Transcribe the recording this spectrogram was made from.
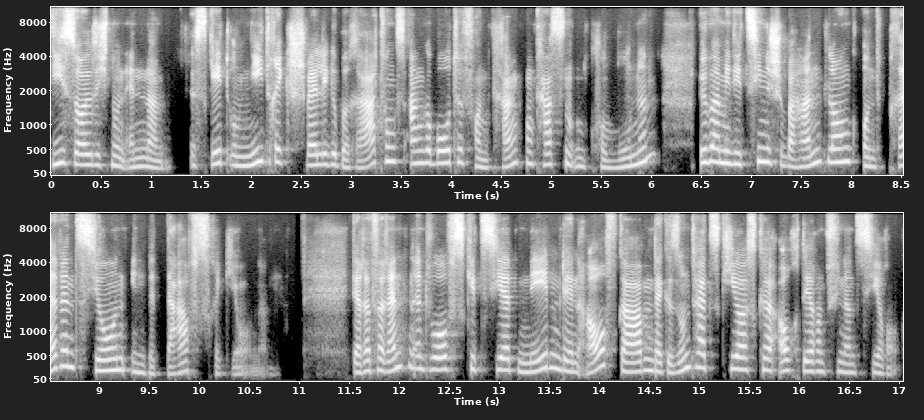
Dies soll sich nun ändern. Es geht um niedrigschwellige Beratungsangebote von Krankenkassen und Kommunen über medizinische Behandlung und Prävention in Bedarfsregionen. Der Referentenentwurf skizziert neben den Aufgaben der Gesundheitskioske auch deren Finanzierung.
